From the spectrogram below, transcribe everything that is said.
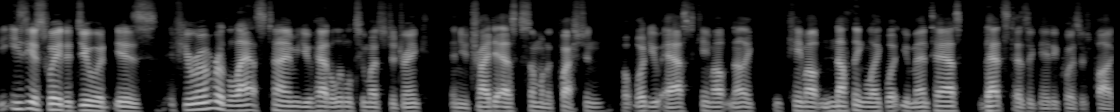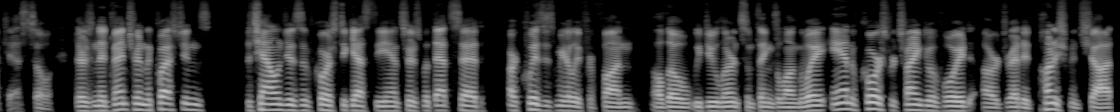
The easiest way to do it is if you remember the last time you had a little too much to drink and you tried to ask someone a question, but what you asked came out like came out nothing like what you meant to ask. That's Designated Quizzers podcast. So there's an adventure in the questions. The challenge is, of course, to guess the answers. But that said, our quiz is merely for fun, although we do learn some things along the way. And of course, we're trying to avoid our dreaded punishment shot,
